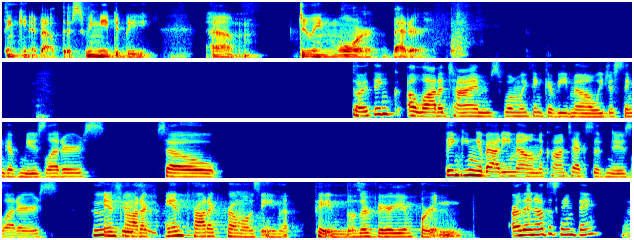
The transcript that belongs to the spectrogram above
thinking about this. We need to be um, doing more better. So I think a lot of times when we think of email, we just think of newsletters. So thinking about email in the context of newsletters, who And should- product and product promos, email, Peyton. Those are very important. are they not the same thing?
